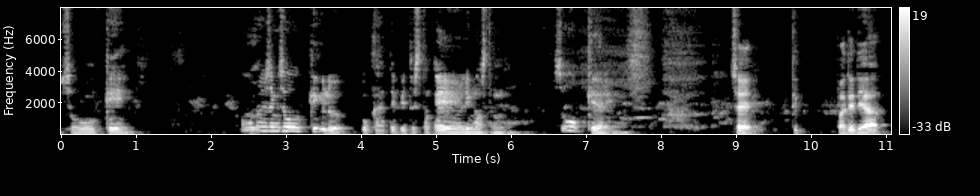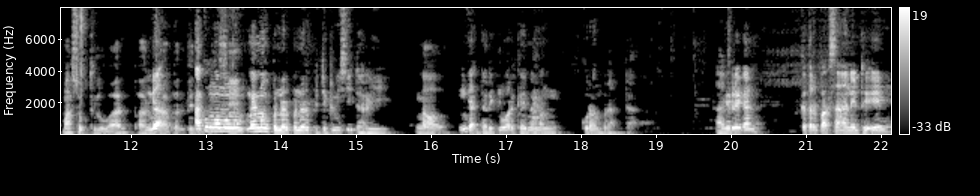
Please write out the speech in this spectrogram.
suke. Ono sing suke lho, UKT pitu setengah eh lima setengah. Suke. Cek. di- Berarti dia masuk duluan baru Enggak, dapat bidik aku misi. ngomong memang bener-bener bidik misi dari nol. enggak dari keluarga memang kurang berada. Akhirnya kan keterpaksaan DE,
